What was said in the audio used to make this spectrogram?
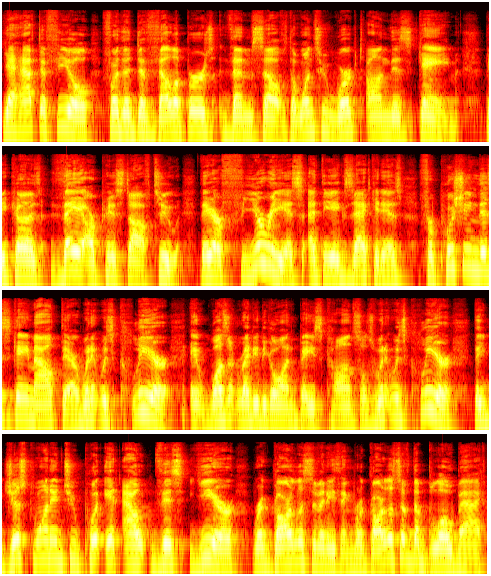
you have to feel for the developers themselves, the ones who worked on this game, because they are pissed off too. They are furious at the executives for pushing this game out there when it was clear it wasn't ready to go on base consoles, when it was clear they just wanted to put it out this year, regardless of anything, regardless of the blowback,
